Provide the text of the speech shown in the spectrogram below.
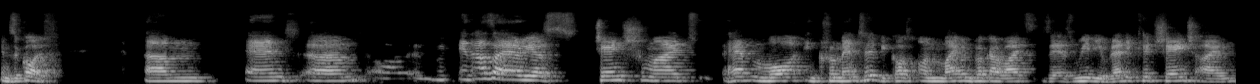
In the Gulf, um, and um, in other areas, change might happen more incremental because on migrant worker rights, there's really radical change. I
